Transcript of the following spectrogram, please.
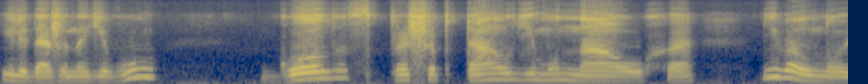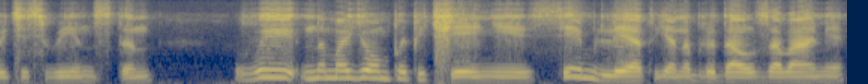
или даже наяву, голос прошептал ему на ухо, «Не волнуйтесь, Уинстон, вы на моем попечении, семь лет я наблюдал за вами.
